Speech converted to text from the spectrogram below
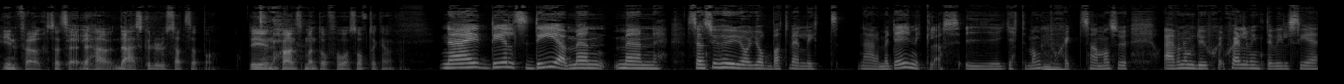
inför, så att säga. Det här, det här skulle du satsa på. Det är ju en chans man inte får så ofta kanske. Nej, dels det, men, men sen så har jag jobbat väldigt nära med dig Niklas i jättemånga projekt tillsammans. Så, och även om du sj- själv inte vill se,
